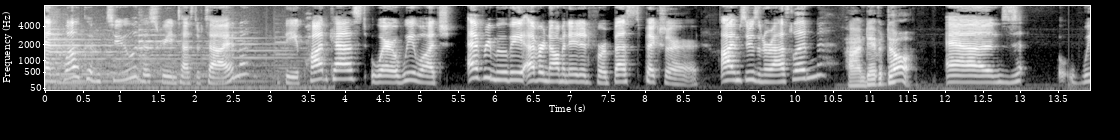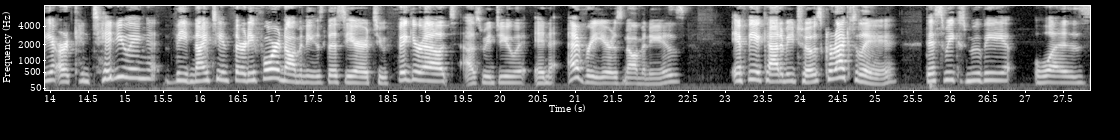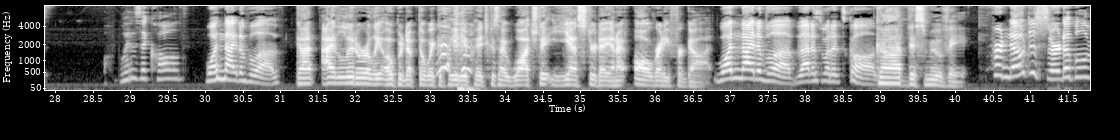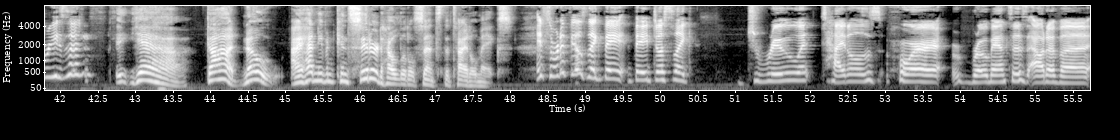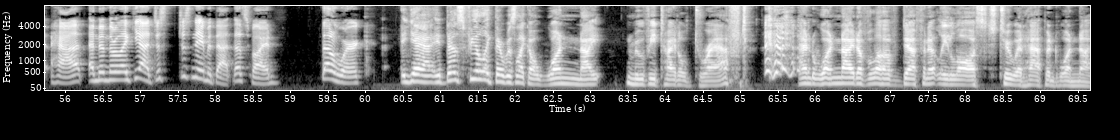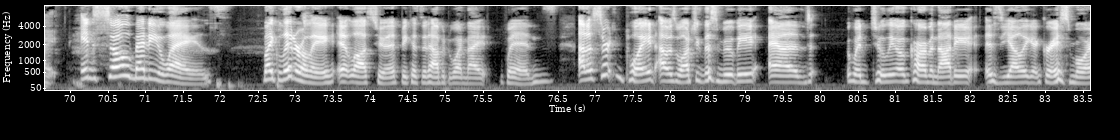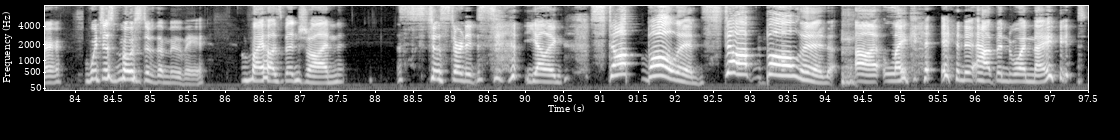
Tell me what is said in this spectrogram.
and welcome to the Screen Test of Time, the podcast where we watch every movie ever nominated for Best Picture. I'm Susan Raslin, I'm David Daw. and we are continuing the 1934 nominees this year to figure out, as we do in every year's nominees, if the Academy chose correctly. This week's movie was. What is it called? One Night of Love. God, I literally opened up the Wikipedia page because I watched it yesterday and I already forgot. One Night of Love. That is what it's called. God, this movie. For no discernible reason. Yeah. God, no. I hadn't even considered how little sense the title makes. It sort of feels like they they just like drew titles for romances out of a hat and then they're like, "Yeah, just just name it that. That's fine. That'll work." Yeah, it does feel like there was like a one night movie title draft. and One Night of Love definitely lost to It Happened One Night. In so many ways. Like literally, it lost to it because it happened one night wins. At a certain point, I was watching this movie and when Giulio Carminati is yelling at Grace Moore, which is most of the movie, my husband Sean just started yelling, "Stop ballin'! Stop ballin'!" Uh, like and it happened one night.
